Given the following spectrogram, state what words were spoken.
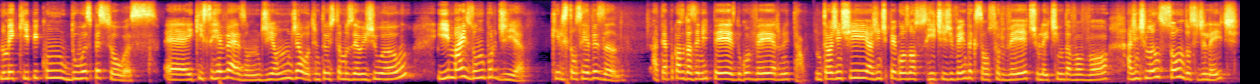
numa equipe com duas pessoas é, e que se revezam um dia um, um dia outro. Então estamos eu e João e mais um por dia que eles estão se revezando até por causa das MPs, do governo e tal. Então a gente, a gente pegou os nossos hits de venda, que são o sorvete, o leitinho da vovó. A gente lançou um doce de leite,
